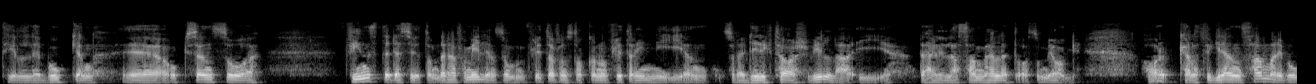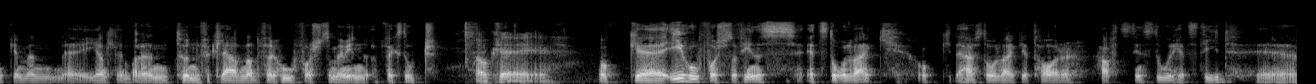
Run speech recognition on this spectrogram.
till boken. Eh, och sen så finns det dessutom den här familjen som flyttar från Stockholm och flyttar in i en sån direktörsvilla i det här lilla samhället då, som jag har kallat för Gränshammar i boken men eh, egentligen bara en tunn förklädnad för Hofors som är min uppväxtort. Okej. Och eh, i Hofors så finns ett stålverk och det här stålverket har haft sin storhetstid eh,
